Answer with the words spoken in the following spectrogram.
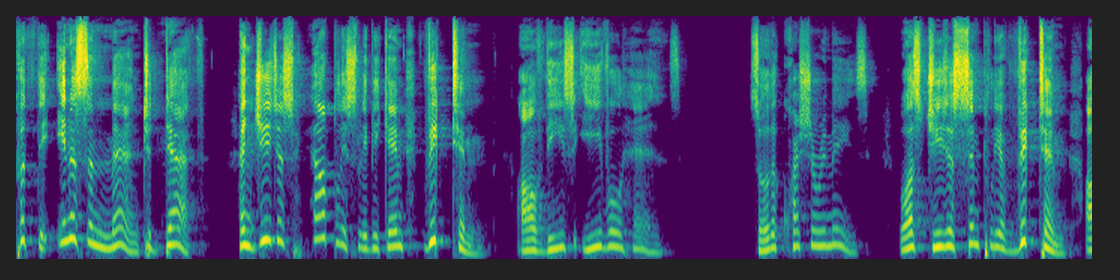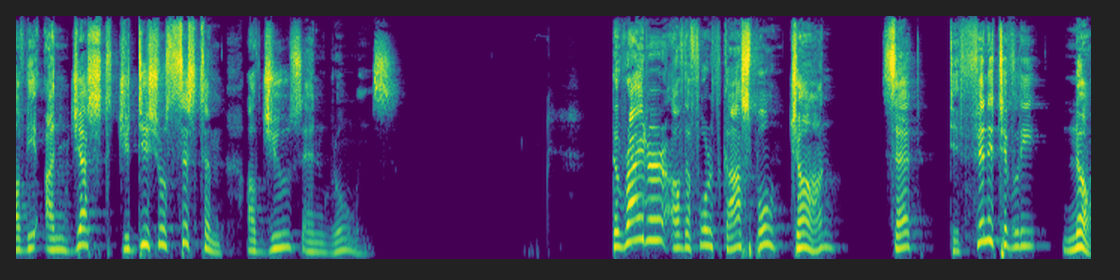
put the innocent man to death, and Jesus helplessly became victim of these evil hands. So the question remains was Jesus simply a victim of the unjust judicial system of Jews and Romans? The writer of the fourth gospel, John, said definitively no.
